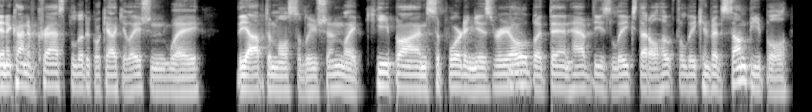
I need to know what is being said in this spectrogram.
in a kind of crass political calculation way the optimal solution like keep on supporting Israel but then have these leaks that'll hopefully convince some people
